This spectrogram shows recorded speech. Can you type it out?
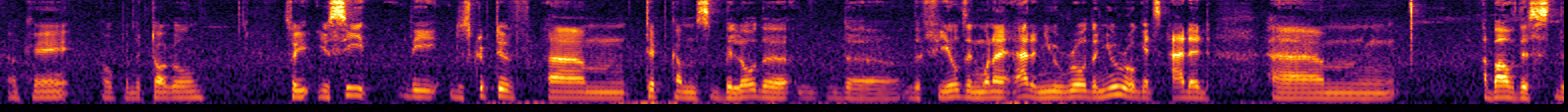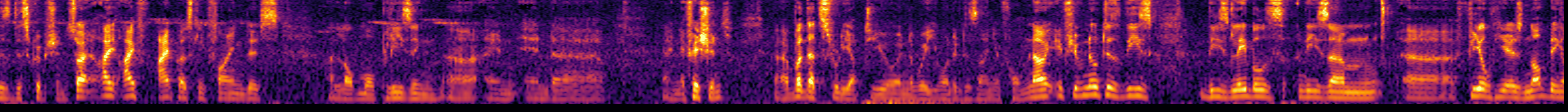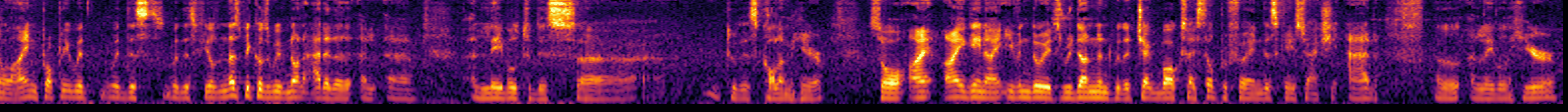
Okay open the toggle. So you, you see the descriptive um, tip comes below the the the fields. And when I add a new row the new row gets added um, above this this description. So I, I, I, personally find this a lot more pleasing uh, and and uh, and efficient. Uh, but that's really up to you and the way you want to design your form. Now, if you've noticed these these labels, these um, uh, field here is not being aligned properly with with this with this field, and that's because we've not added a, a, a label to this uh, to this column here. So I, I again, I even though it's redundant with a checkbox, I still prefer in this case to actually add a, a label here.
